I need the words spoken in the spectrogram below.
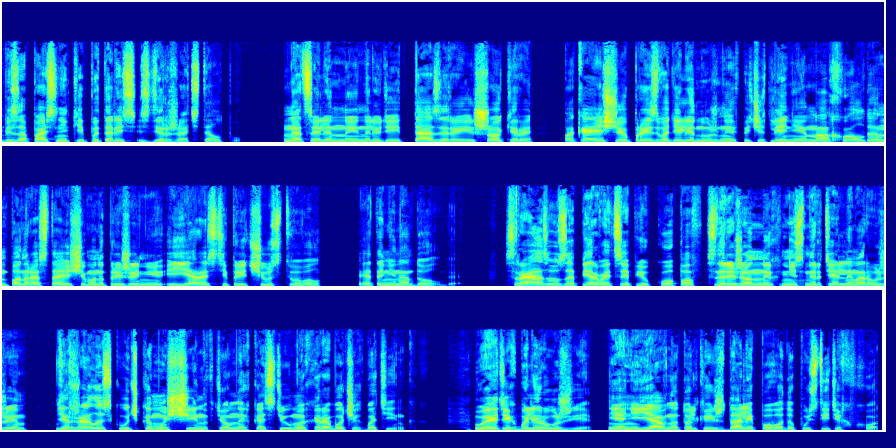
Безопасники пытались сдержать толпу. Нацеленные на людей тазеры и шокеры пока еще производили нужное впечатление, но Холден по нарастающему напряжению и ярости предчувствовал — это ненадолго. Сразу за первой цепью копов, снаряженных несмертельным оружием, держалась кучка мужчин в темных костюмах и рабочих ботинках. У этих были ружья, и они явно только и ждали повода пустить их в ход.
